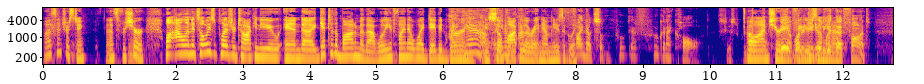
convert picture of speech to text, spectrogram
Well, that's interesting. That's for sure. Well, Alan, it's always a pleasure talking to you, and uh, get to the bottom of that. Will you find out why David Byrne Uh, yeah, is so you know, popular I- right now musically? Find out some who can, who can I call? It's just Oh, I'm sure Dave, you'll what did you do to get out. that font?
